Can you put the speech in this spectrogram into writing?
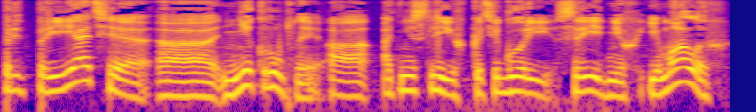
предприятия э, не крупные, а отнесли их к категории средних и малых,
